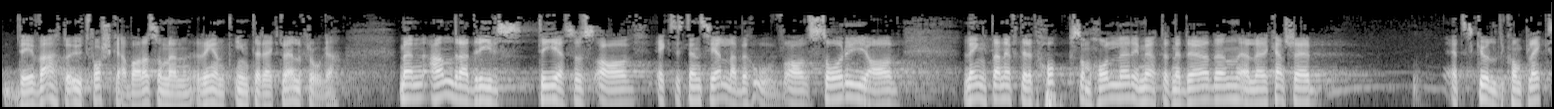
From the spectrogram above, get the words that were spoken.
Det är värt att utforska bara som en rent intellektuell fråga. Men andra drivs till Jesus av existentiella behov, av sorg, av längtan efter ett hopp som håller i mötet med döden eller kanske ett skuldkomplex,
